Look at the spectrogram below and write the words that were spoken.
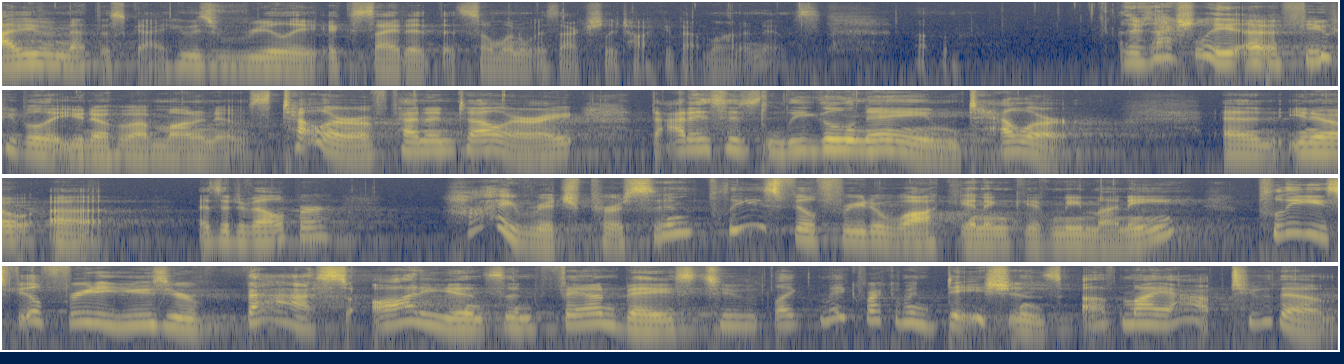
I've even met this guy. He was really excited that someone was actually talking about mononyms. Um, there's actually a few people that you know who have mononyms. Teller of Penn and Teller, right? That is his legal name, Teller. And you know, uh, as a developer, Hi, rich person. Please feel free to walk in and give me money. Please feel free to use your vast audience and fan base to like make recommendations of my app to them.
